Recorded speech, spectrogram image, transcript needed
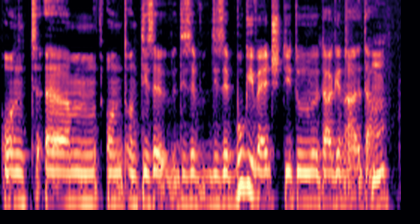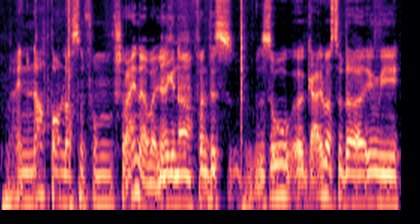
Und, ähm, und, und diese, diese, diese Boogie-Wedge, die du da genau, da eine nachbauen lassen vom Schreiner, weil Ja, ich genau. fand das so äh, geil, was du da irgendwie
